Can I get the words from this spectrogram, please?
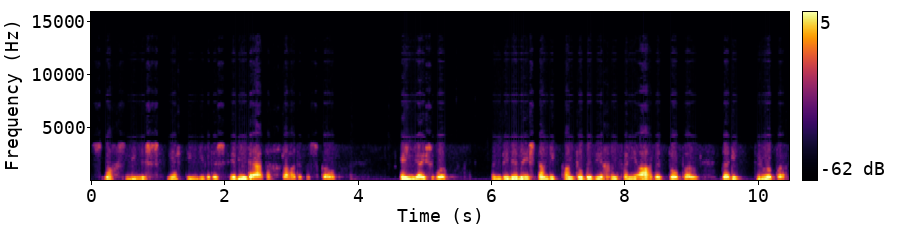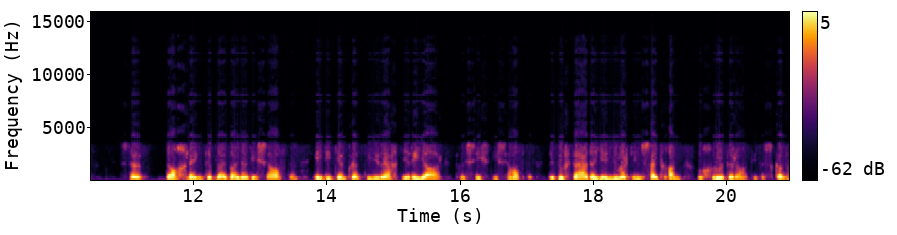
snags minus 14, jy weet, dis 34 grade verskil. En jy's ook indien 'n mens dan die kantelbeweging van die aarde dophou, dat die trope se daglengte bly byna dieselfde en die temperatuur reg deur die jaar presies dieselfde. Dit hoe verder jy noord en suid gaan, hoe groter raak die verskil.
